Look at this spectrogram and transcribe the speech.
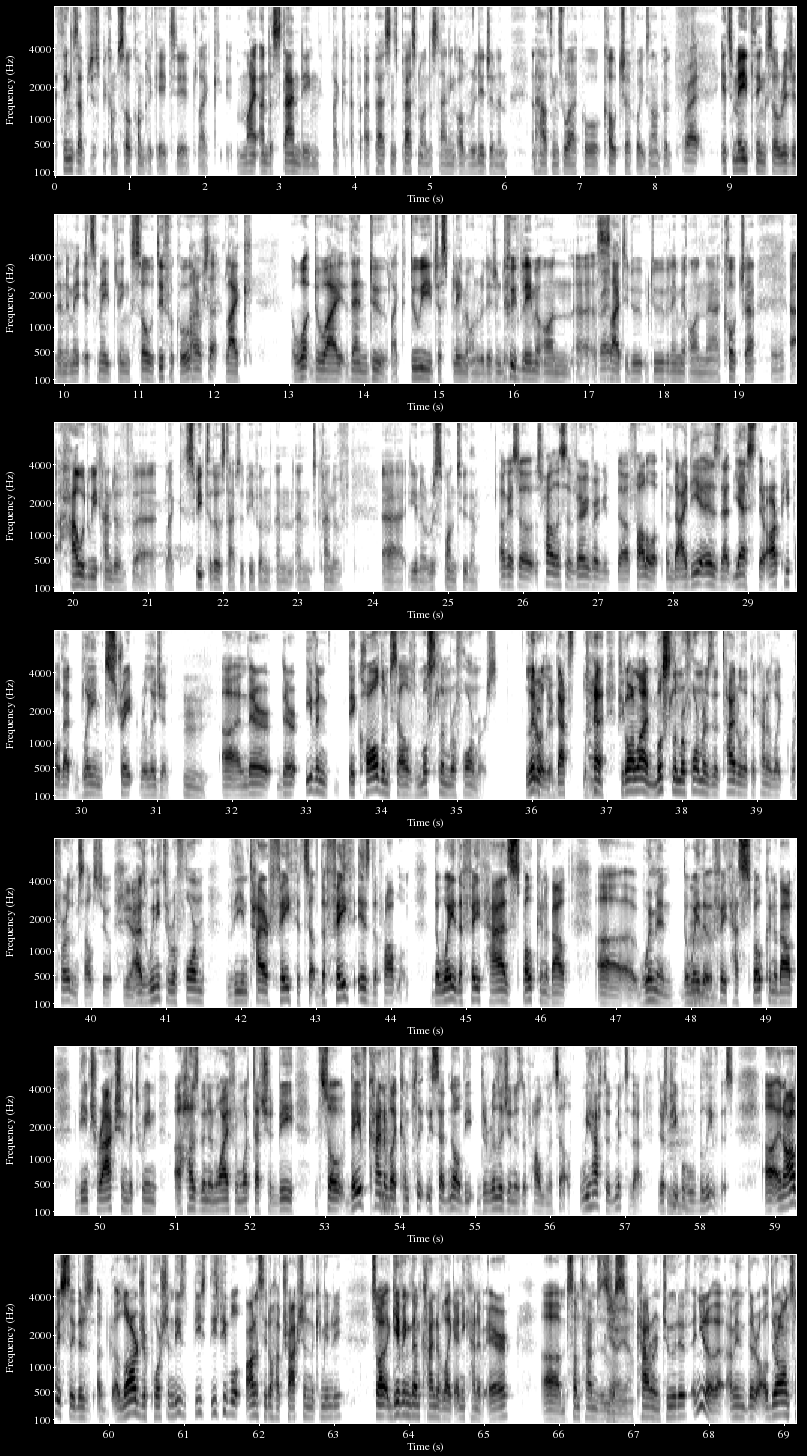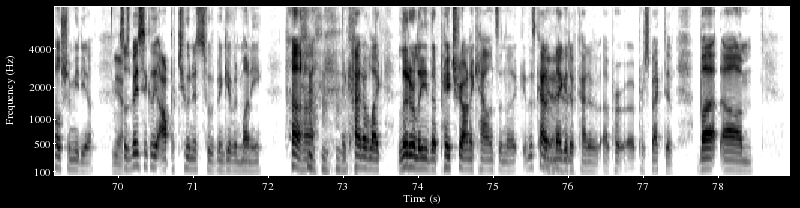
things have just become so complicated like my understanding like a, a person's personal understanding of religion and, and how things work or culture for example Right. it's made things so rigid and it ma- it's made things so difficult. 100%. like what do i then do? Like do we just blame it on religion? Do we blame it on uh, society? Do, do we blame it on uh, culture? Mm-hmm. uh, how would we kind of uh, like speak to those types of people and, and, and kind of uh, you know respond to them Okay, so subhanAllah, this is a very, very good uh, follow up. And the idea is that yes, there are people that blamed straight religion, Hmm. uh, and they're they're even they call themselves Muslim reformers. Literally, Okay. that's if you go online, Muslim reformer is the title that they kind of like refer themselves to. Yeah. As we need to reform the entire faith itself. The faith is the problem. The way the faith has spoken about uh, women, the way Mm-hmm. the faith has spoken about the interaction between a husband and wife and what that should be. So they've kind of like completely said, no, the, the religion is the problem itself. We have to admit to that. There's people who believe this. Uh, and obviously, there's a, a larger portion. These, these, these people honestly don't have traction in the community. So uh, giving them kind of like any kind of air. Um, sometimes is Yeah, just yeah. counterintuitive, and you know that. I mean, they're all, they're all on social media, Yeah. so it's basically opportunists who have been given money, and kind of like literally their Patreon accounts and like this kind of negative kind of uh, per, uh, perspective. But um,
